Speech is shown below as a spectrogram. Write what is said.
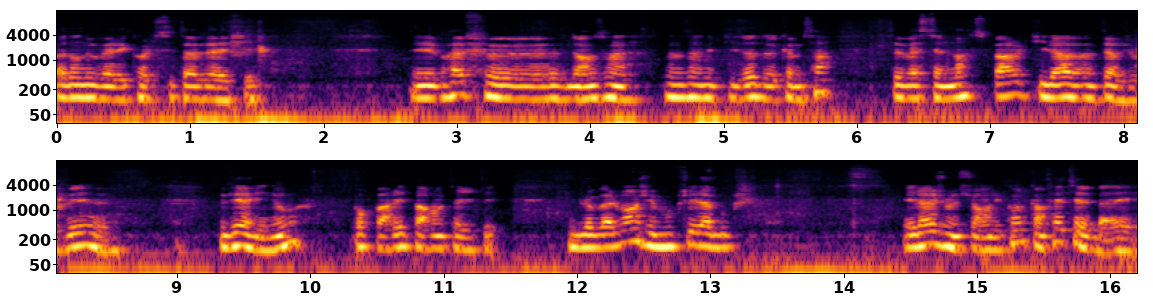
pas dans Nouvelle École, c'est à vérifier. Et bref, dans, un, dans un épisode comme ça, Sébastien Marx parle qu'il a interviewé Verino pour parler de parentalité. Globalement, j'ai bouclé la boucle. Et là, je me suis rendu compte qu'en fait, eh ben,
